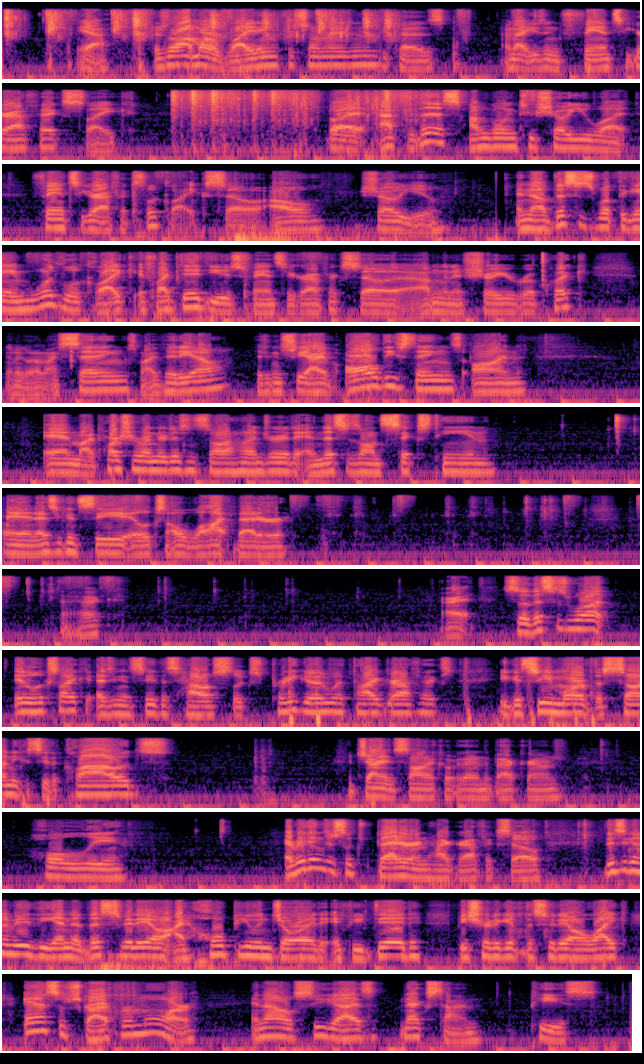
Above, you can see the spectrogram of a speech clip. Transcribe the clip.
yeah, there's a lot more lighting for some reason because I'm not using fancy graphics like but after this I'm going to show you what fancy graphics look like so I'll show you. And now this is what the game would look like if I did use fancy graphics so I'm gonna show you real quick. I'm gonna go to my settings my video. As you can see I have all these things on and my partial render distance on 100 and this is on 16 and as you can see it looks a lot better. The heck? Alright so this is what it looks like. As you can see this house looks pretty good with high graphics. You can see more of the sun. You can see the clouds. A giant Sonic over there in the background. Holy. Everything just looks better in high graphics so this is going to be the end of this video. I hope you enjoyed. If you did, be sure to give this video a like and subscribe for more. And I will see you guys next time. Peace.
